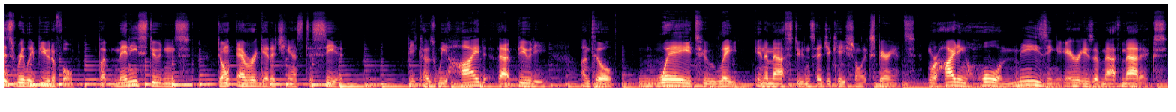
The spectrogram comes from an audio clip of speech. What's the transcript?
is really beautiful, but many students don't ever get a chance to see it because we hide that beauty until way too late in a math student's educational experience. We're hiding whole amazing areas of mathematics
